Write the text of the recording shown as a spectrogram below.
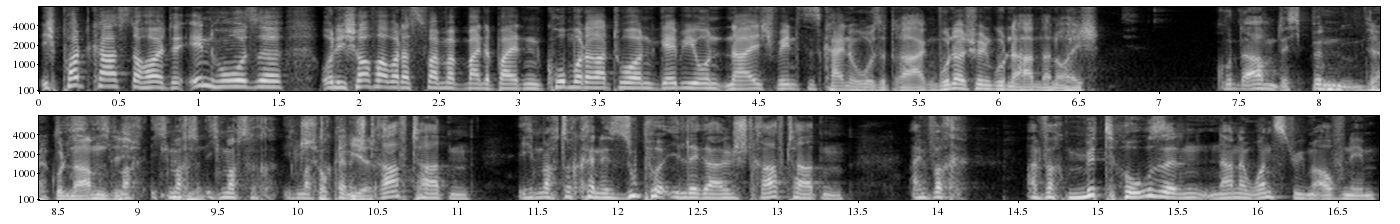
Ich podcaste heute in Hose und ich hoffe aber, dass meine beiden Co-Moderatoren, Gabby und Neich, wenigstens keine Hose tragen. Wunderschönen guten Abend an euch. Guten Abend, ich bin. Ja, guten ich, Abend, Ich mach, ich ich mach, ich mach doch, ich mach doch keine. Straftaten. Ich mach doch keine super illegalen Straftaten. Einfach, einfach mit Hose einen Nana One Stream aufnehmen.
